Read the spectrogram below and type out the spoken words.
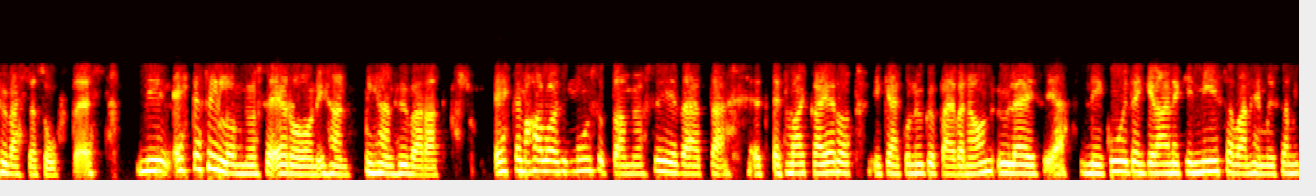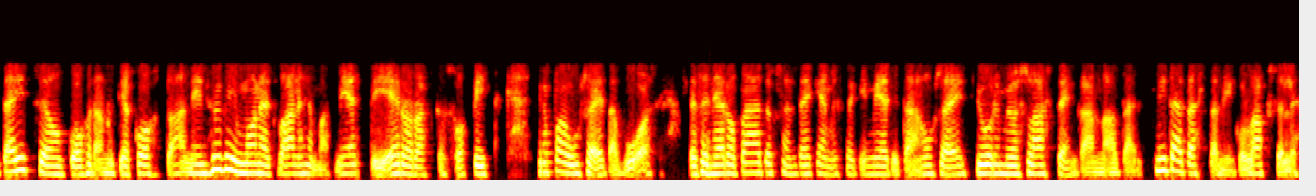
hyvässä suhteessa niin ehkä silloin myös se ero on ihan, ihan hyvä ratkaisu. Ehkä mä haluaisin muistuttaa myös siitä, että et, et vaikka erot ikään kuin nykypäivänä on yleisiä, niin kuitenkin ainakin niissä vanhemmissa, mitä itse on kohdannut ja kohtaan, niin hyvin monet vanhemmat miettii eroratkaisua pitkään, jopa useita vuosia. Ja sen eropäätöksen tekemistäkin mietitään usein juuri myös lasten kannalta, että mitä tästä niin kuin lapselle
